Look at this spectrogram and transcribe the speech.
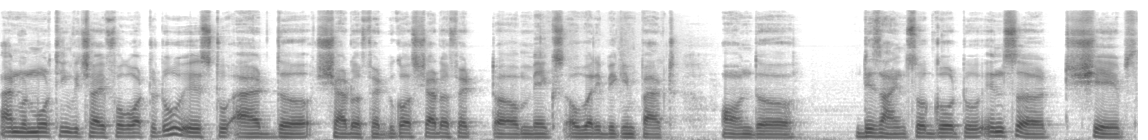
And one more thing which I forgot to do is to add the shadow effect because shadow effect uh, makes a very big impact on the design. So go to insert shapes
